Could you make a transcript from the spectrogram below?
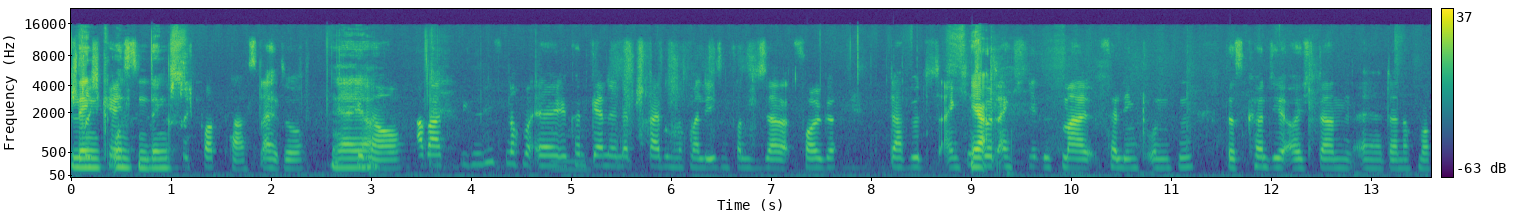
Link unten links. Podcast. Also Ja, ja. Genau. Aber noch mal, äh, ihr könnt gerne in der Beschreibung nochmal lesen von dieser Folge. Da wird es eigentlich, Ja. es wird eigentlich jedes Mal verlinkt unten. Das könnt ihr euch dann, äh, dann nochmal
